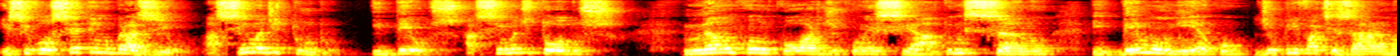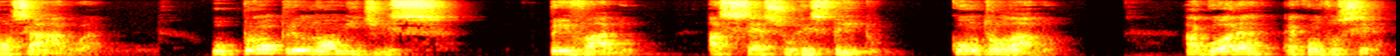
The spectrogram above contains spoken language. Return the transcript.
E se você tem o Brasil acima de tudo e Deus acima de todos, não concorde com esse ato insano e demoníaco de privatizar a nossa água. O próprio nome diz, privado, acesso restrito, controlado. Agora é com você.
